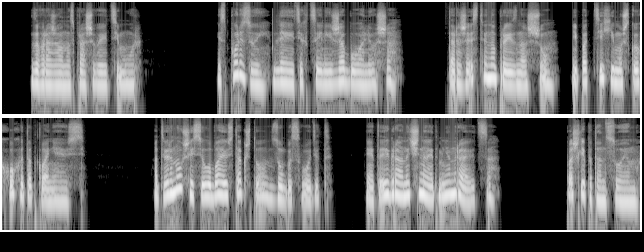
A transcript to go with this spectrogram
— заворожённо спрашивает Тимур. «Используй для этих целей жабу, Алёша». Торжественно произношу и под тихий мужской хохот отклоняюсь. Отвернувшись, улыбаюсь так, что зубы сводит. Эта игра начинает мне нравиться. Пошли потанцуем.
